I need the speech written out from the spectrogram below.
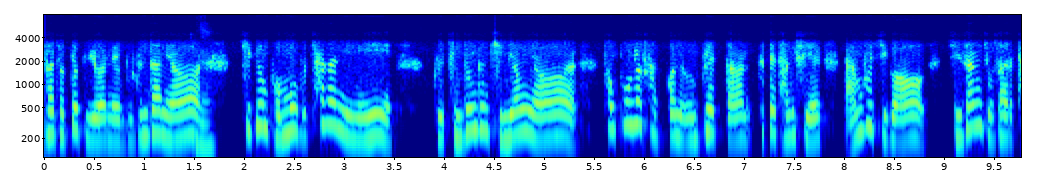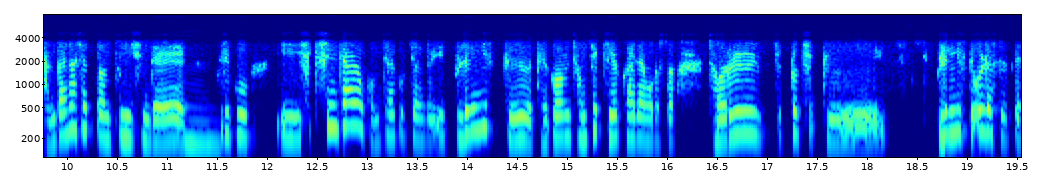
사 적격위원회에 물은다면 네. 지금 법무부 차관님이 그 진동근 김영렬 성폭력 사건을 은폐했던 그때 당시에 남부지검 진상조사를 담당하셨던 분이신데 음. 그리고 이 신자영 검찰국장도 이 블랙리스트 대검 정책기획과장으로서 저를 직접 그 블랙리스트 올렸을 때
